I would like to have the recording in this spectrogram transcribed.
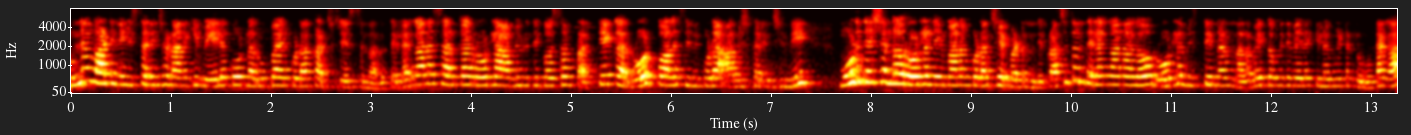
ఉన్న వాటిని విస్తరించడానికి వేల కోట్ల రూపాయలు కూడా ఖర్చు చేస్తున్నారు. తెలంగాణ సర్కార్ రోడ్ల అభివృద్ధి కోసం ప్రత్యేక రోడ్ పాలసీని కూడా ఆవిష్కరించింది మూడు దశల్లో రోడ్ల నిర్మాణం కూడా చేపట్టనుంది ప్రస్తుతం తెలంగాణలో రోడ్ల విస్తీర్ణం నలభై తొమ్మిది వేల కిలోమీటర్లు ఉండగా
